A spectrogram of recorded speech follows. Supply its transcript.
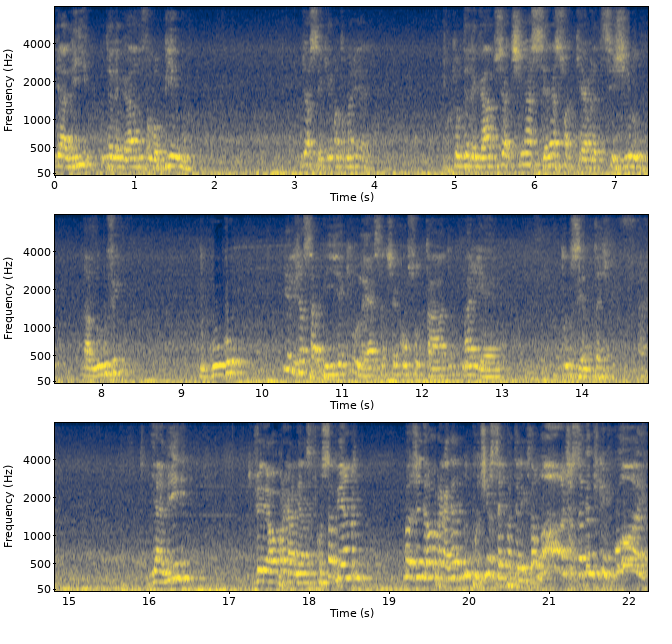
E ali o delegado falou, Bingo, já sei quem matou Marielle. Porque o delegado já tinha acesso à quebra de sigilo da nuvem, do Google, e ele já sabia que o Lessa tinha consultado Marielle 200 vezes. E ali, o general Braga Neto ficou sabendo, mas o general Braga Neto não podia sair para a televisão. Não, já sabemos quem foi.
